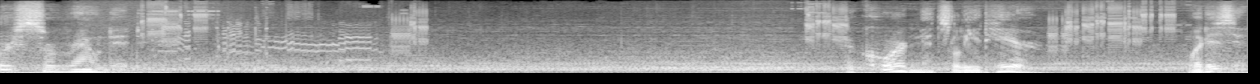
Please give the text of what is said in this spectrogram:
We're surrounded. The coordinates lead here. What is it?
